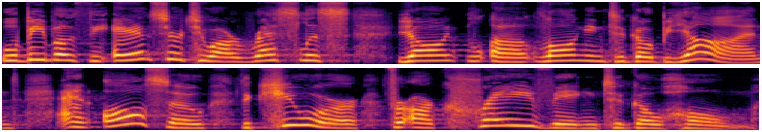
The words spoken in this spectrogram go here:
will be both the answer to our restless uh, longing to go beyond and also the cure for our craving to go home.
